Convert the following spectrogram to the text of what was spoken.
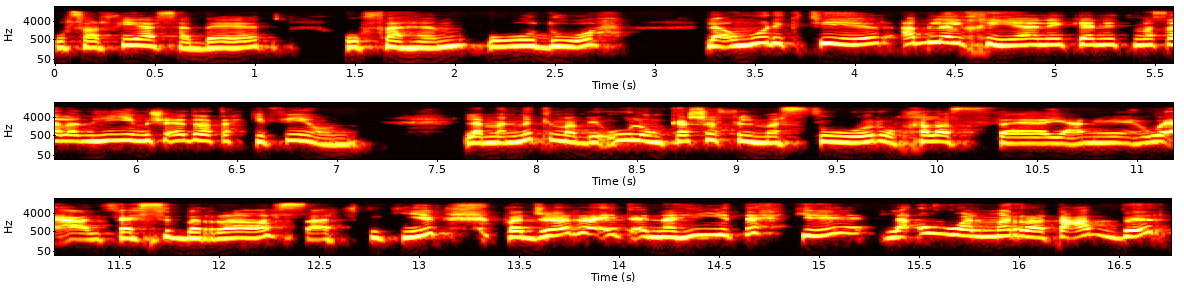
وصار فيها ثبات وفهم ووضوح لأمور كتير قبل الخيانة كانت مثلا هي مش قادرة تحكي فيهم. لما مثل ما بيقولوا انكشف المستور وخلص يعني وقع الفاس بالراس عرفتي كيف؟ فتجرأت انها هي تحكي لأول مرة تعبر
